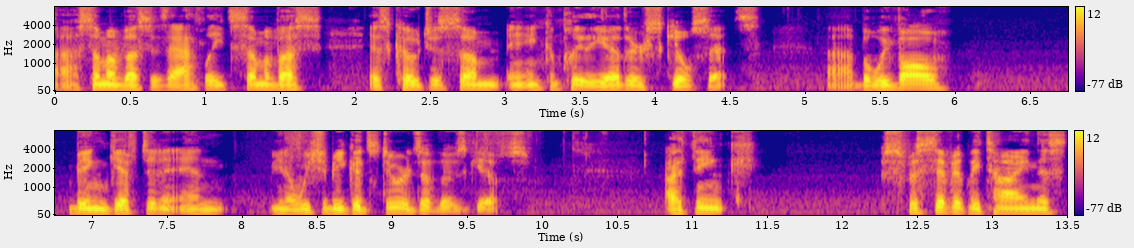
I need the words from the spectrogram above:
Uh, some of us as athletes, some of us as coaches, some in completely other skill sets. Uh, but we've all been gifted, and you know we should be good stewards of those gifts. I think specifically tying this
